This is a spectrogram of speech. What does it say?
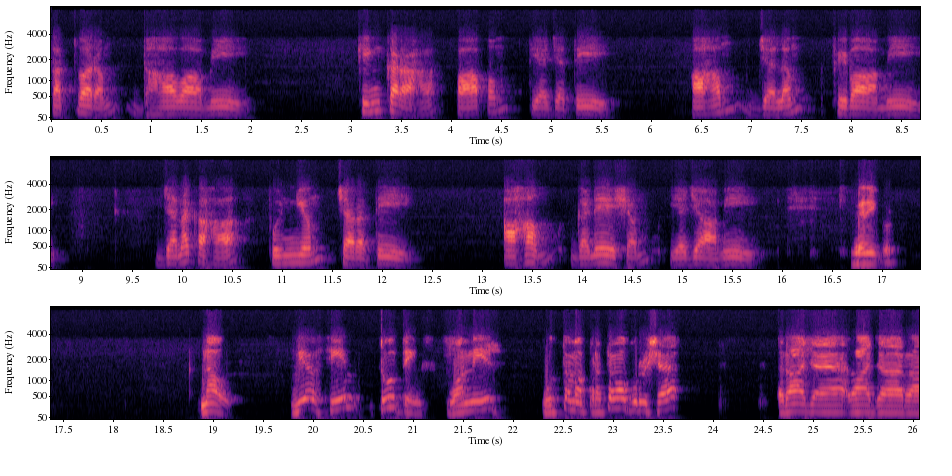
सत्वरं धावामि। किङ्करः पापं त्यजति। अहं जलं पिबामि। जनकः पुण्यं चरति। अहं गणेशं यजामि। Very good. Now we have seen two things one is uttama prathama purusha raja raja ra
